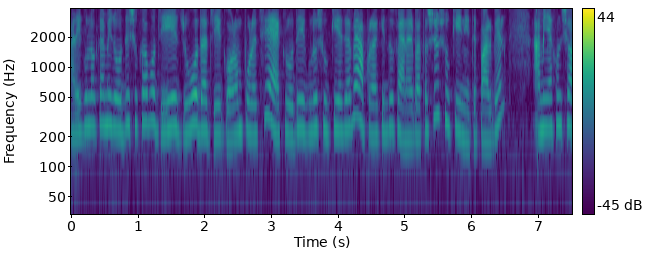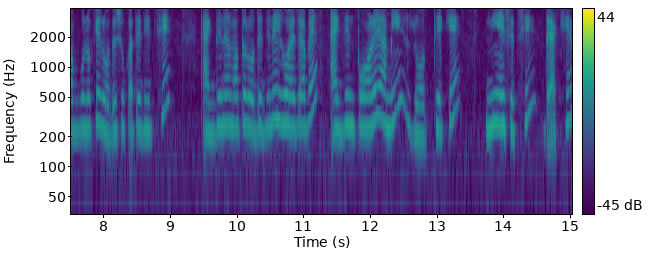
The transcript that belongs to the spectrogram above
আর এগুলোকে আমি রোদে শুকাবো, যে রোদ আর যে গরম পড়েছে, এক রোদে এগুলো শুকিয়ে যাবে, আপনারা কিন্তু ফ্যানের বাতাসেও শুকিয়ে নিতে পারবেন। আমি এখন সবগুলোকে রোদে শুকাতে দিচ্ছি। একদিনের মতো রোদে দিলেই হয়ে যাবে। একদিন পরে আমি রোদ থেকে নিয়ে এসেছি, দেখেন,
